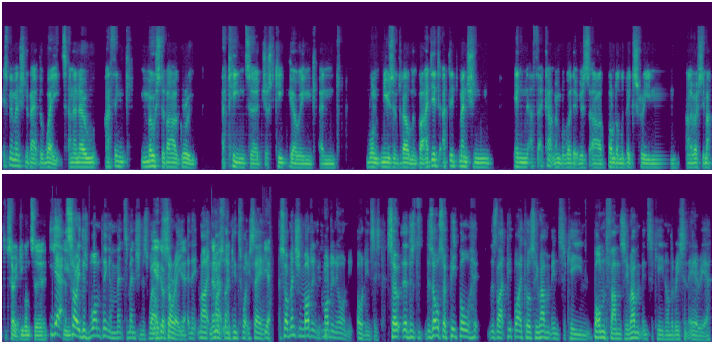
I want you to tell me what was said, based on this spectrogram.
it's been mentioned about the weight, and I know I think most of our group are keen to just keep going and want news of development. But I did I did mention in I, th- I can't remember whether it was uh, Bond on the big screen anniversary. Matt, sorry, do you want to? Yeah, you- sorry. There's one thing I'm meant to mention as well. Yeah, it, sorry, yeah. and it might No, no, might it's link fine. into what you're saying. Yeah. So I mentioned modern modern audiences. So there's there's also people who, there's like people like us who haven't been so keen, Bond fans who haven't been so keen on the recent era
